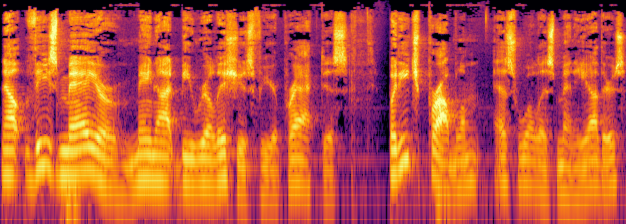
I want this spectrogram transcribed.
Now, these may or may not be real issues for your practice, but each problem, as well as many others,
